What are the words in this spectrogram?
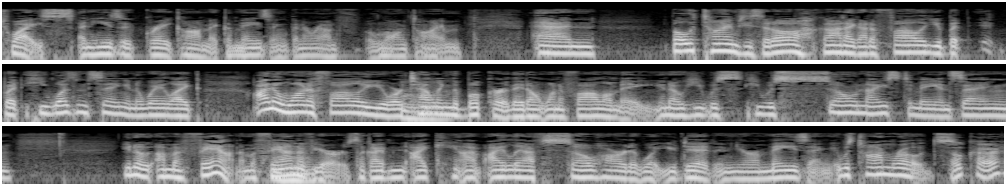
twice and he's a great comic, amazing, been around for a long time. And both times he said, "Oh God, I got to follow you," but but he wasn't saying in a way like, "I don't want to follow you," or mm-hmm. telling the booker they don't want to follow me. You know, he was he was so nice to me and saying, "You know, I'm a fan. I'm a fan of mm-hmm. yours. Like I've I can't I, I laughed so hard at what you did, and you're amazing." It was Tom Rhodes, Okay.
